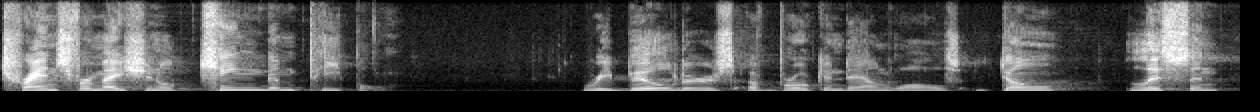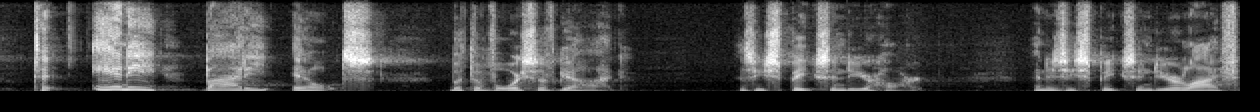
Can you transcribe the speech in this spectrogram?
transformational kingdom people, rebuilders of broken down walls. Don't listen to anybody else but the voice of God as He speaks into your heart and as He speaks into your life.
